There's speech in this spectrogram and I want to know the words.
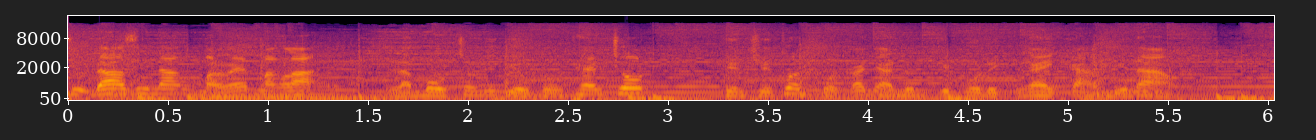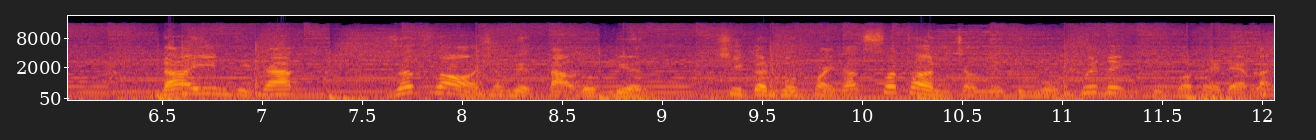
Sự đa di năng mà Red mang lại là một trong những yếu tố then chốt khiến chiến thuật của các nhà đương kim vô địch ngày càng biến ảo. Dain thì khác, rất giỏi trong việc tạo đột biến, chỉ cần một khoảnh khắc xuất thần trong những tình huống quyết định cũng có thể đem lại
